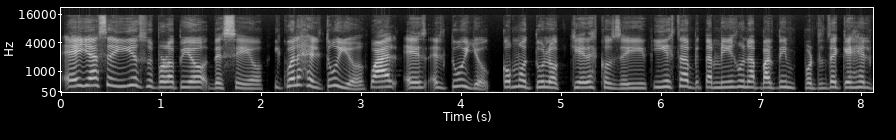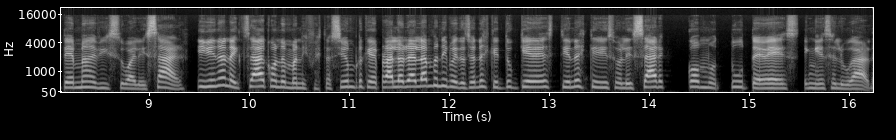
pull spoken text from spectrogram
Ella ha seguido su propio deseo. ¿Y cuál es el tuyo? ¿Cuál es el tuyo? ¿Cómo tú lo quieres conseguir? Y esta también es una parte importante que es el tema de visualizar. Y viene anexada con la manifestación porque para lograr las manifestaciones que tú quieres tienes que visualizar cómo tú te ves en ese lugar.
